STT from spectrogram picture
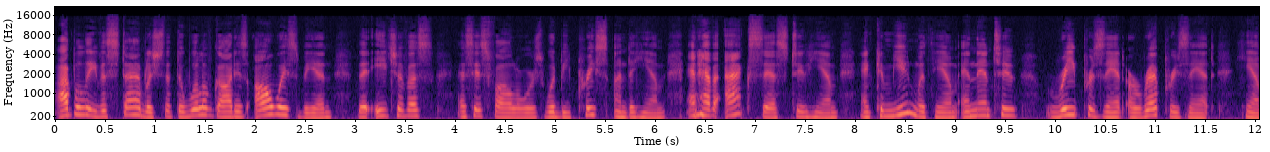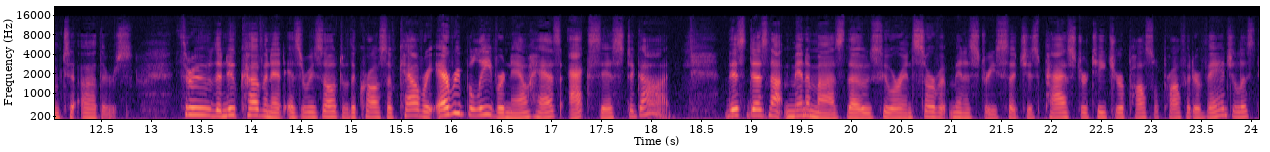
I believe, established that the will of God has always been that each of us, as his followers, would be priests unto him and have access to him and commune with him and then to represent or represent him to others. Through the new covenant as a result of the cross of Calvary, every believer now has access to God. This does not minimize those who are in servant ministries, such as pastor, teacher, apostle, prophet, or evangelist.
